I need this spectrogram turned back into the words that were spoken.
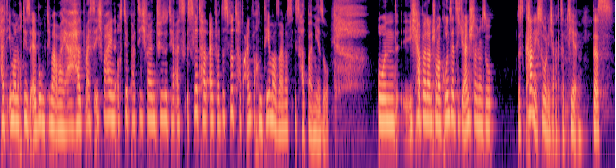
halt immer noch dieses Ellbogenthema, aber ja, halt, weiß ich war in Osteopathie, ich war in Physiotherapie, es, es wird halt einfach, das wird halt einfach ein Thema sein, was ist halt bei mir so. Und ich habe ja dann schon mal grundsätzlich die Einstellung so, das kann ich so nicht akzeptieren. Das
